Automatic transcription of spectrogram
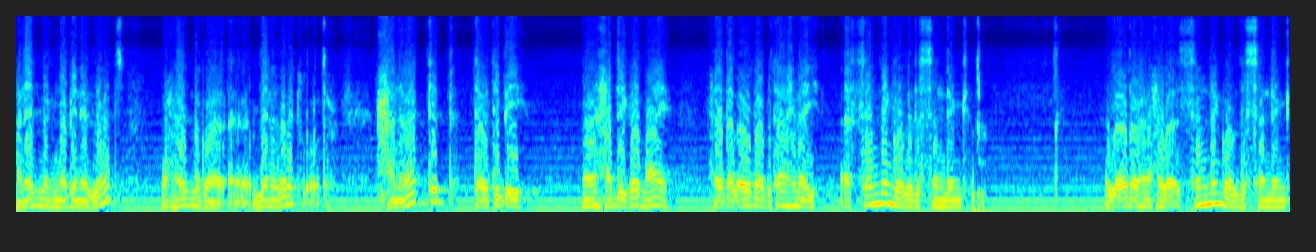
هندمج ما بين ال limit وهندمج بين ال limit وال order. هنرتب ترتيب إيه؟ حد يجاوب معايا. هيبقى ال order بتاعي هنا إيه؟ ascending ولا descending ال order هنا هيبقى ascending ولا descending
